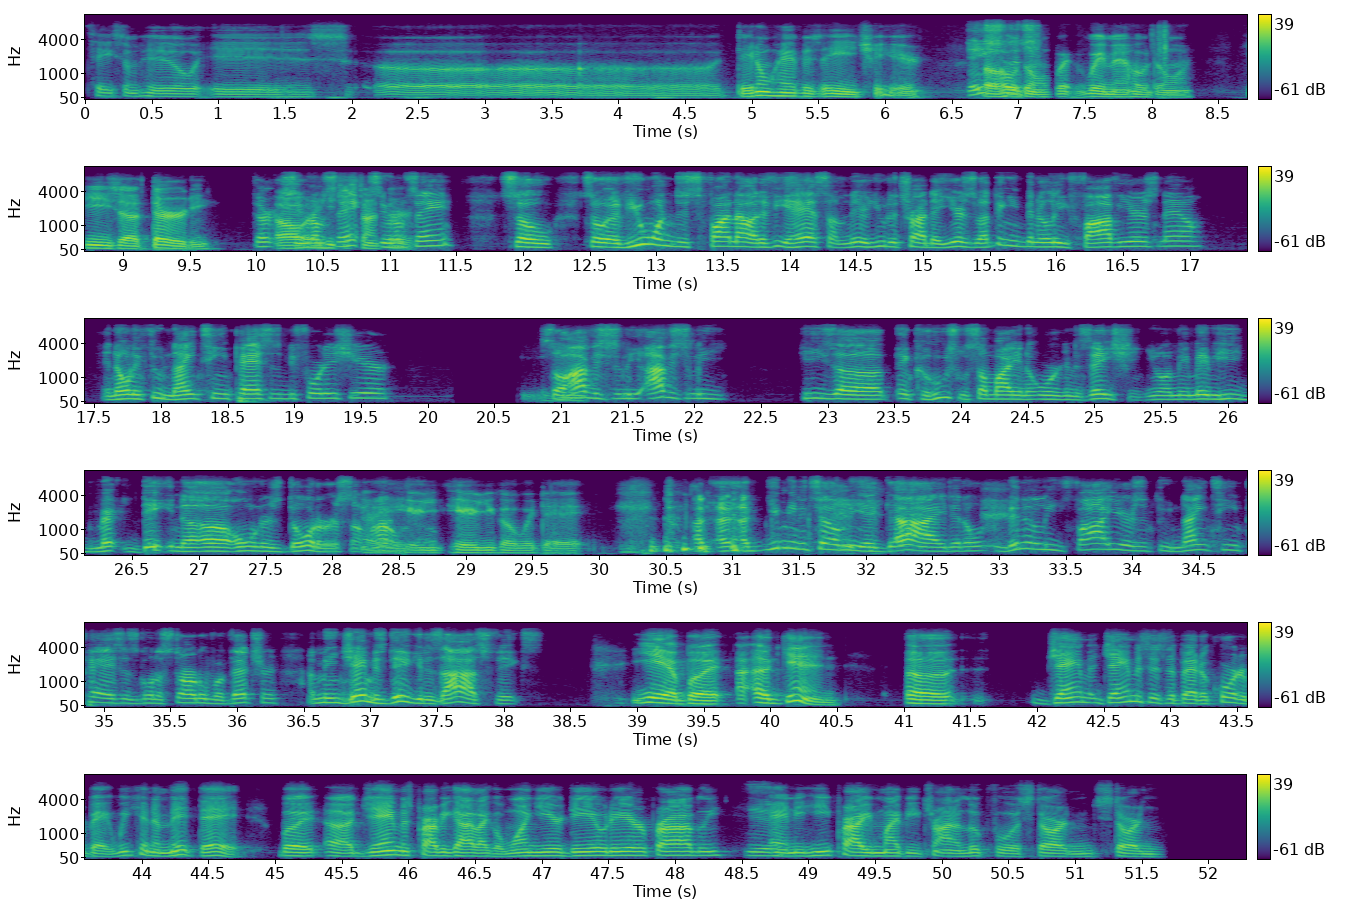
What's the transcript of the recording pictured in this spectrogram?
Taysom Hill is. uh They don't have his age here. They oh, hold on. Wait, wait a minute. Hold on. He's uh 30. 30 oh, see what I'm saying? See 30. what I'm saying? So so if you wanted to find out if he had something there, you'd have tried that years ago. I think he's been in the league five years now and only threw 19 passes before this year. So mm-hmm. obviously, obviously, he's uh in cahoots with somebody in the organization. You know what I mean? Maybe he dating the uh, owner's daughter or something. Hey, I don't here know. You, here you go with that. I, I, I, you mean to tell me a guy that been in the league five years and threw 19 passes is going to start over a veteran? I mean, Jameis did get his eyes fixed. Yeah, but uh, again, uh, James Jameis is a better quarterback. We can admit that. But uh, Jameis probably got like a one year deal there, probably. Yeah. And he probably might be trying to look for a starting starting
